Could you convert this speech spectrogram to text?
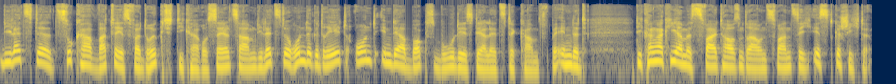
Die letzte Zuckerwatte ist verdrückt, die Karussells haben die letzte Runde gedreht und in der Boxbude ist der letzte Kampf beendet. Die Kangakiamis 2023 ist Geschichte.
